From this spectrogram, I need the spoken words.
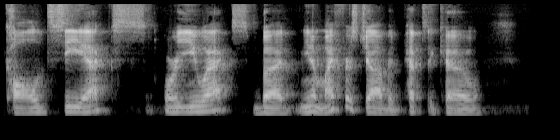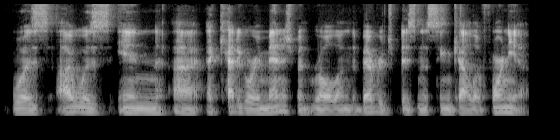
called CX or UX, but you know my first job at PepsiCo was I was in uh, a category management role on the beverage business in California,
